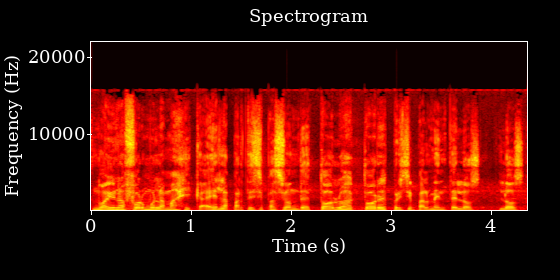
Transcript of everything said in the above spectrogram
No hay una fórmula mágica, es la participación de todos los actores, principalmente los, los,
